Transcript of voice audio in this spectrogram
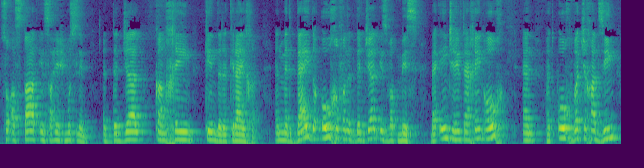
Zoals staat in Sahih Muslim. Het Dajjal kan geen kinderen krijgen. En met beide ogen van het Dajjal is wat mis. Bij eentje heeft hij geen oog. En het oog wat je gaat zien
